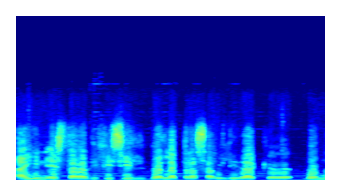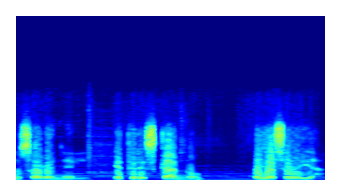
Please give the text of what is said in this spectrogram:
ahí estaba difícil ver la trazabilidad que vemos ahora en el Etherscan, ¿no? ¿O ya se veía?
